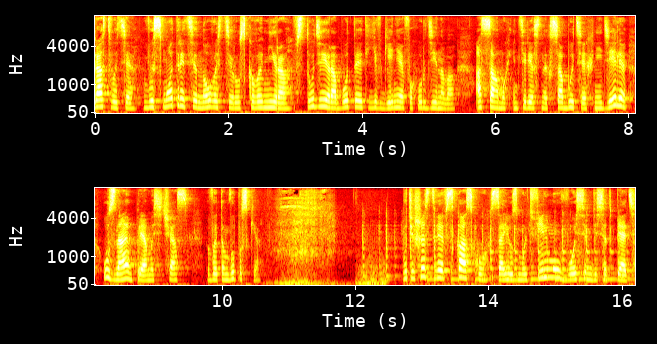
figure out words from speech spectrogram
Здравствуйте! Вы смотрите новости русского мира. В студии работает Евгения Фахурдинова. О самых интересных событиях недели узнаем прямо сейчас в этом выпуске. Путешествие в сказку. Союз мультфильму 85.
